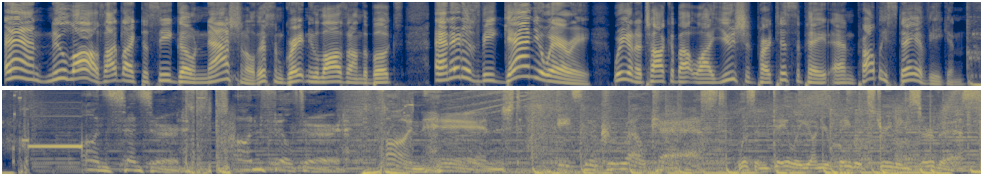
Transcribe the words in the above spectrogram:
And new laws I'd like to see go national. There's some great new laws on the books. And it is Veganuary. We're going to talk about why you should participate and probably stay a vegan. Uncensored, unfiltered, unhinged. It's the Karel Cast. Listen daily on your favorite streaming service.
